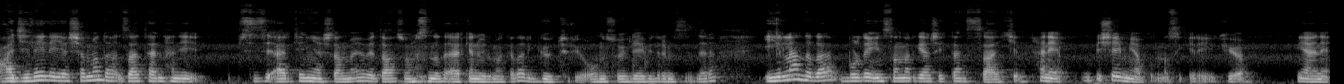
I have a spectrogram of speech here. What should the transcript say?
aceleyle yaşama da zaten hani sizi erken yaşlanmaya ve daha sonrasında da erken ölüme kadar götürüyor. Onu söyleyebilirim sizlere. İrlanda'da burada insanlar gerçekten sakin. Hani bir şey mi yapılması gerekiyor? Yani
